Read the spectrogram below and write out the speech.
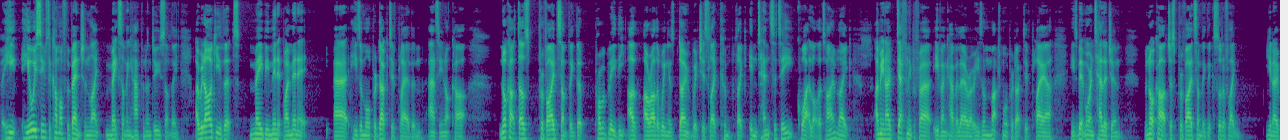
but he he always seems to come off the bench and like make something happen and do something. I would argue that maybe minute by minute, uh, he's a more productive player than Anthony Knockaert. Knockaert does provide something that probably the our other wingers don't, which is like com- like intensity quite a lot of the time. Like, I mean, I definitely prefer Ivan Cavaleiro. He's a much more productive player. He's a bit more intelligent. But Knockaert just provides something that sort of like, you know,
